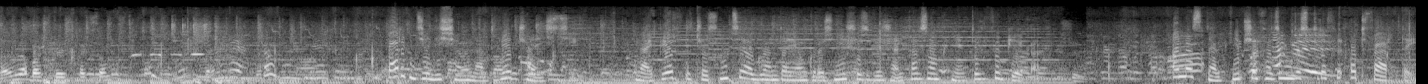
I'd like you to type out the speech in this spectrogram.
Ale zobacz, to jest tak samo. Park dzieli się na dwie części. Najpierw uczestnicy oglądają groźniejsze zwierzęta w zamkniętych wybiegach, a następnie przechodzą do strefy otwartej,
